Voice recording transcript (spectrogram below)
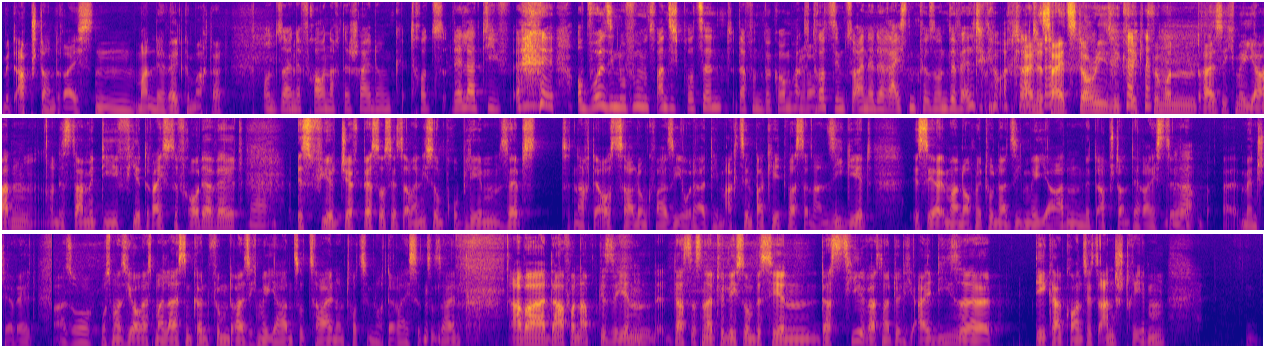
mit Abstand reichsten Mann der Welt gemacht hat. Und seine Frau nach der Scheidung trotz relativ, obwohl sie nur 25 Prozent davon bekommen hat, genau. trotzdem zu einer der reichsten Personen der Welt gemacht Kleine hat. Kleine Side Story, sie kriegt 35 Milliarden und ist damit die viertreichste Frau der Welt. Ja. Ist für Jeff Bezos jetzt aber nicht so ein Problem. Selbst nach der Auszahlung quasi oder dem Aktienpaket, was dann an sie geht, ist er immer noch mit 107 Milliarden mit Abstand der reichste ja. Äh, Mensch der Welt. Also muss man sich auch erstmal leisten können, 35 Milliarden zu zahlen und trotzdem noch der reichste zu sein. Aber davon abgesehen, das ist natürlich so ein bisschen das Ziel, was natürlich all diese Dekakons jetzt anstreben,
